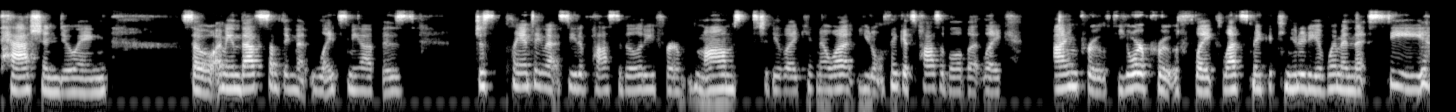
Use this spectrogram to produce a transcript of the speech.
passion doing. So i mean that's something that lights me up is just planting that seed of possibility for moms to be like you know what? You don't think it's possible but like i'm proof you're proof. Like let's make a community of women that see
